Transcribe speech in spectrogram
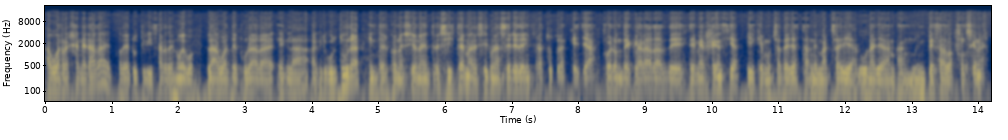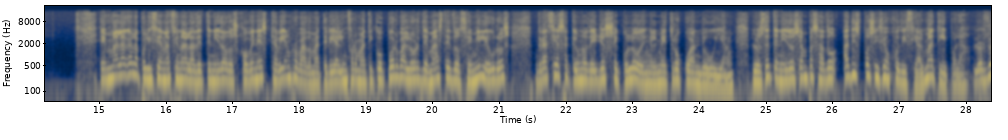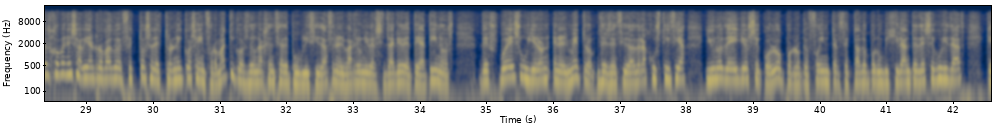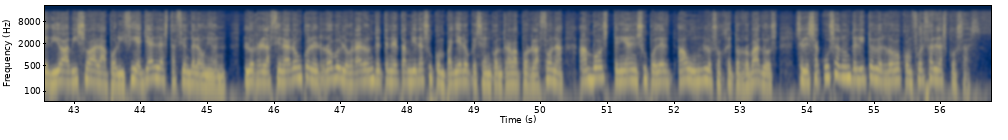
agua regenerada, el poder utilizar de nuevo la agua depurada en la agricultura, interconexiones entre sistema, es decir, una serie de infraestructuras que ya fueron declaradas de, emergencia y que muchas de ellas están en marcha y algunas ya han empezado a funcionar. En Málaga, la Policía Nacional ha detenido a dos jóvenes que habían robado material informático por valor de más de 12.000 euros gracias a que uno de ellos se coló en el metro cuando huían. Los detenidos ya han pasado a disposición judicial. Mati Pola. Los dos jóvenes habían robado efectos electrónicos e informáticos de una agencia de publicidad en el barrio universitario de Teatinos. Después huyeron en el metro desde Ciudad de la Justicia y uno de ellos se coló, por lo que fue interceptado por un vigilante de seguridad que dio aviso a la policía ya en la estación de la Unión. Lo relacionaron con el robo y lograron detener también a su compañero que se encontraba por la zona. Ambos tenían en su poder aún los objetos robados. Se les acusa de un delito de robo con fuerza en las cosas.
